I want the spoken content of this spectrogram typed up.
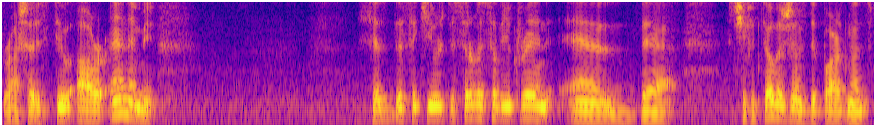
Russia is still our enemy. Has the Security Service of Ukraine and the Chief Intelligence Department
